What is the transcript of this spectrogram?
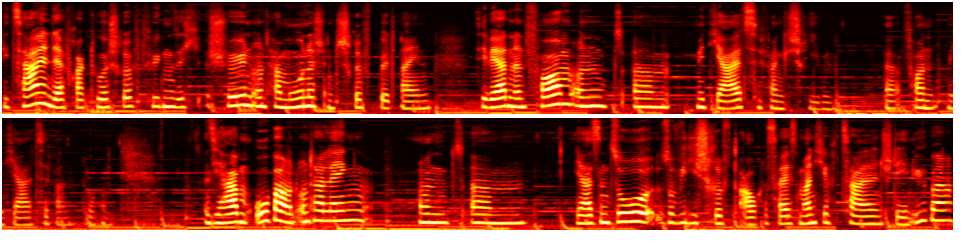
Die Zahlen der Frakturschrift fügen sich schön und harmonisch ins Schriftbild ein. Sie werden in Form und ähm, Medialziffern geschrieben. Äh, von Medialziffern. Sie haben Ober- und Unterlängen und ähm, ja, sind so, so wie die Schrift auch. Das heißt, manche Zahlen stehen über,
